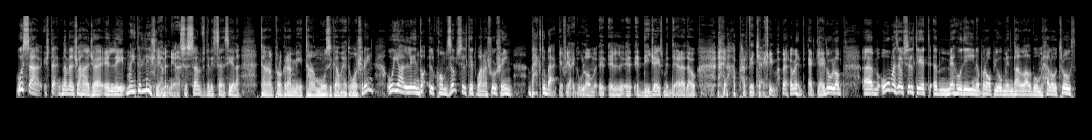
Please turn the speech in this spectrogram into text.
U issa xtaqt namel xi ħaġa illi ma jidirlix li għamilniha s'issa f'din is-sensiela ta' programmi ta' mużika 21 u hija li ndoqqilkom żewġ siltiet wara xulxin back to back kif jgħidulhom id-DJs mid-dera daw parti ċajtiva verament hekk jgħidulhom. Ehm, u ma żewġ siltiet meħudin propju minn dan l-album Hello Truth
